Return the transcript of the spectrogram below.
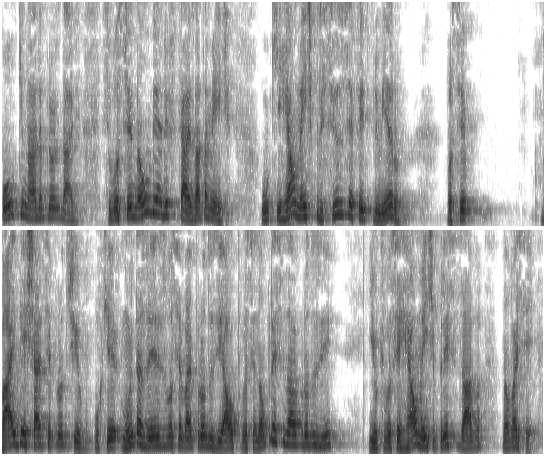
ou que nada é prioridade. Se você não verificar exatamente o que realmente precisa ser feito primeiro, você vai deixar de ser produtivo, porque muitas vezes você vai produzir algo que você não precisava produzir e o que você realmente precisava não vai ser.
